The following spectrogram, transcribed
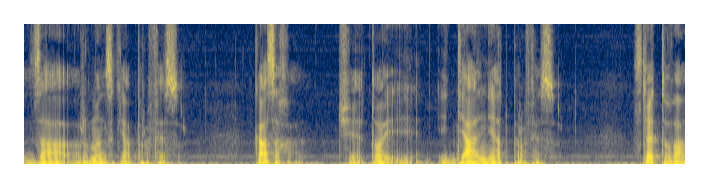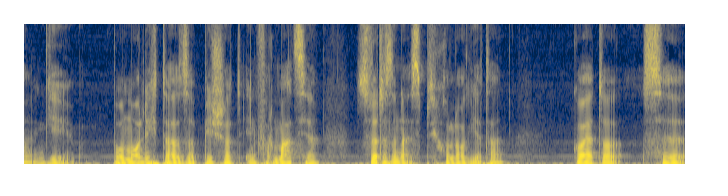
за румънския професор. Казаха, че той е идеалният професор. След това ги помолих да запишат информация, свързана с психологията, която са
